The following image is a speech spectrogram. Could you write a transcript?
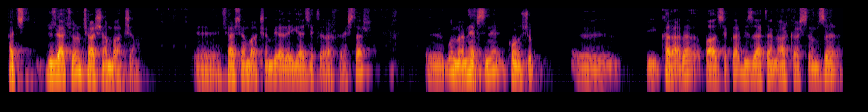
aç, düzeltiyorum çarşamba akşam. E, Çarşamba akşam bir araya gelecekler arkadaşlar. E, Bunların hepsini konuşup e, bir karara bağlayacaklar. Biz zaten arkadaşlarımıza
